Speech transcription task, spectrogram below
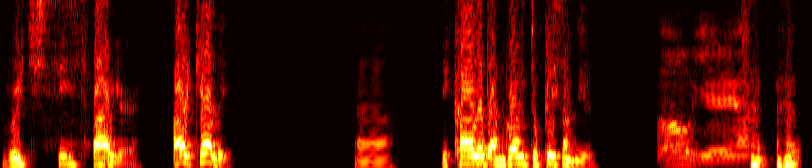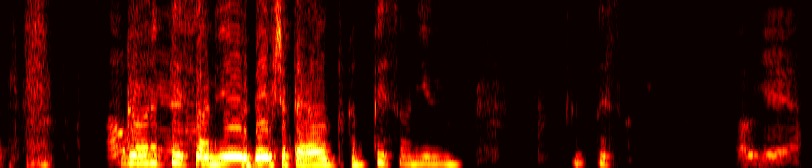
reach ceasefire r kelly uh, he called it i'm going to piss on you Oh, yeah. Oh, gonna yeah. piss on you dave chappelle gonna piss on you gonna piss on you. Oh, yeah.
